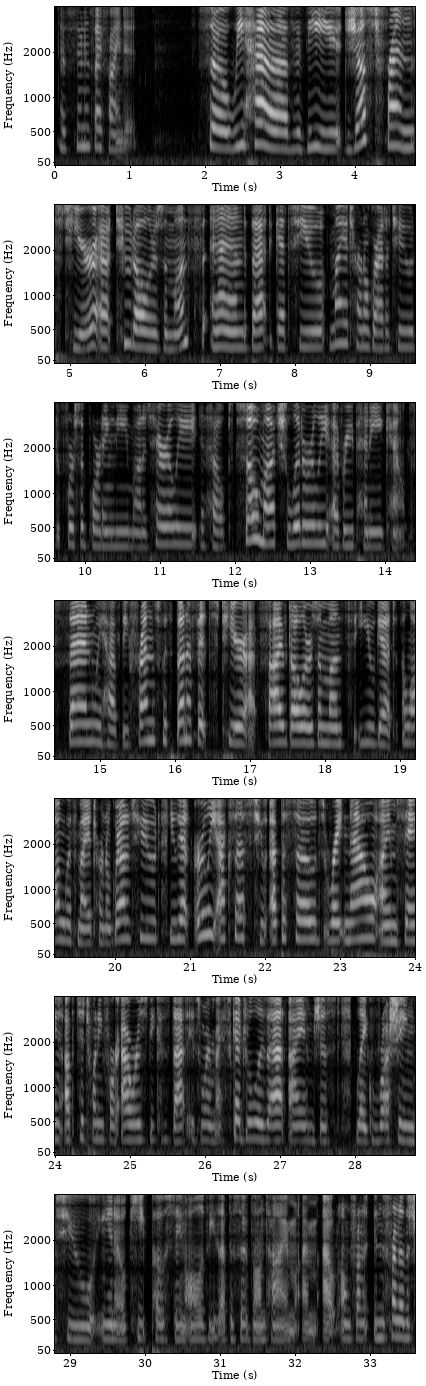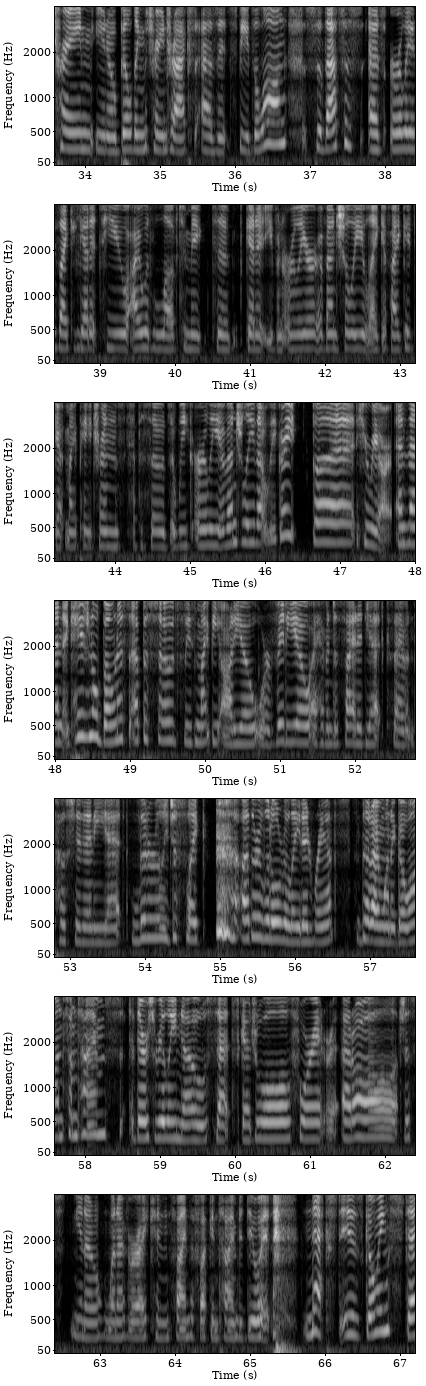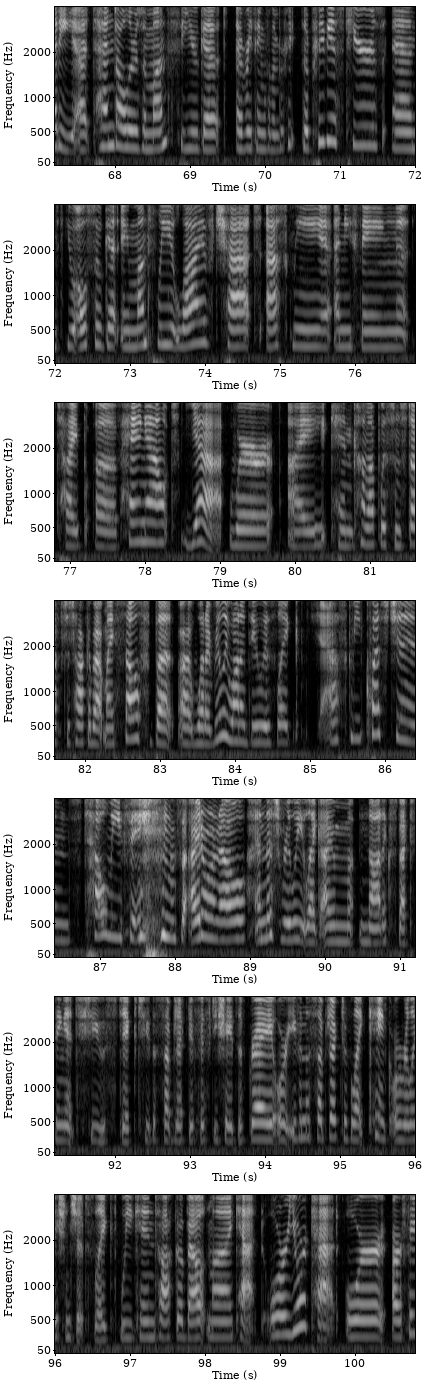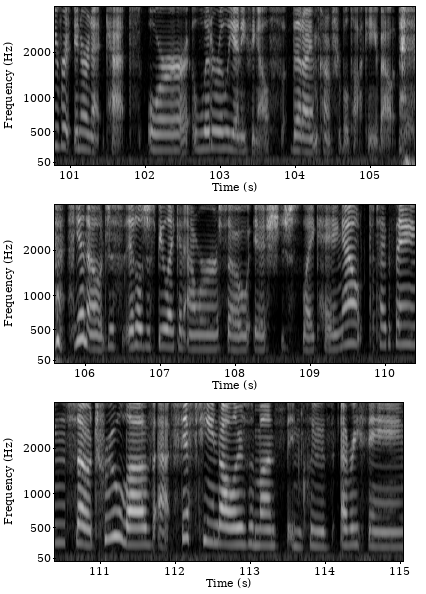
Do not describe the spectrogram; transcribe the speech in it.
as soon as I find it. So we have the Just Friends tier at $2 a month, and that gets you my eternal gratitude for supporting me monetarily. It helps so much, literally every penny counts. Then we have the Friends with Benefits tier at $5 a month. You get, along with my eternal gratitude, you get early access to episodes. Right now, I'm saying up to 24 hours because that is where my schedule is at. I am just like rushing to, you know, keep posting all of these episodes on time time. I'm out on front in the front of the train, you know, building the train tracks as it speeds along. So that's as as early as I can get it to you. I would love to make to get it even earlier eventually. Like if I could get my patrons episodes a week early eventually, that would be great. But here we are. And then occasional bonus episodes. These might be audio or video. I haven't decided yet because I haven't posted any yet. Literally just like other little related rants that I want to go on sometimes. There's really no set schedule for it at all all, just, you know, whenever I can find the fucking time to do it. Next is Going Steady at $10 a month. You get everything from the, pre- the previous tiers, and you also get a monthly live chat, ask me anything type of hangout. Yeah, where I can come up with some stuff to talk about myself, but uh, what I really want to do is like ask me questions, tell me things. I don't know. And this really, like, I'm not expecting it to stick to the subject of Fifty Shades of Grey or even the subject of, like, kink or relationships. Like, we can talk about my cat or your cat or our favorite internet cats or literally anything else that I am comfortable talking about. you know, just, it'll just be like an hour or so ish, just like hang out type of thing. So, True Love at $15 a month includes everything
